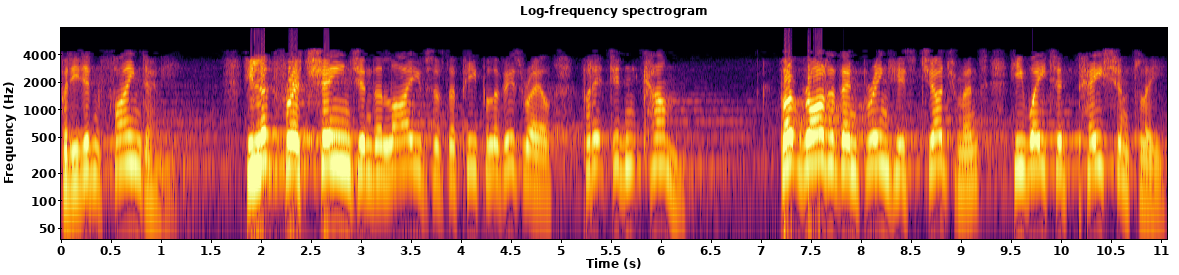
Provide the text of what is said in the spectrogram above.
but he didn't find any. He looked for a change in the lives of the people of Israel, but it didn't come. But rather than bring his judgment, he waited patiently.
